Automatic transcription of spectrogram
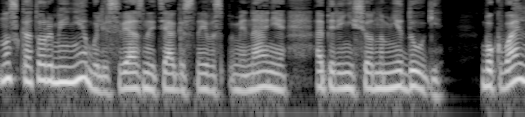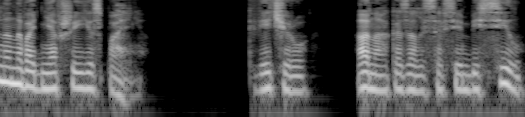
но с которыми не были связаны тягостные воспоминания о перенесенном недуге, буквально наводнявшие ее спальню. К вечеру она оказалась совсем без сил,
